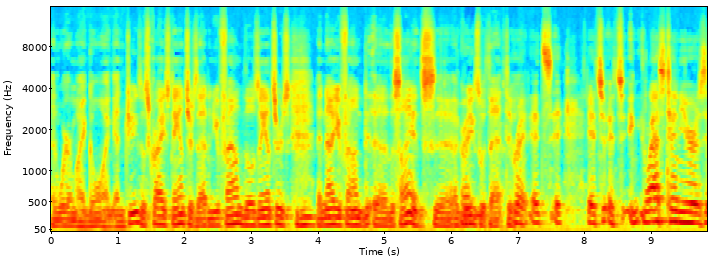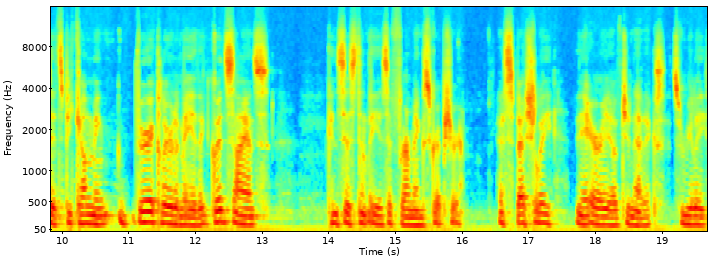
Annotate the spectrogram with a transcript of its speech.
and where am I going? And Jesus Christ answers that, and you found those answers, mm-hmm. and now you found uh, the science uh, agrees right. with that too. Right. It's it, it's it's in the last ten years, it's becoming very clear to me that good science consistently is affirming Scripture, especially the area of genetics. It's really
